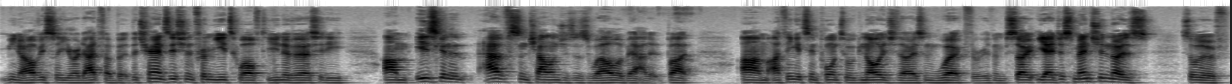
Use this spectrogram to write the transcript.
you know obviously you're at ADFA, but the transition from year twelve to university um, is going to have some challenges as well about it. But um, I think it's important to acknowledge those and work through them. So yeah, just mention those sort of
